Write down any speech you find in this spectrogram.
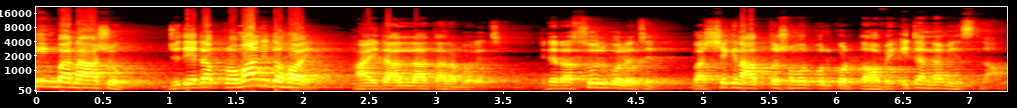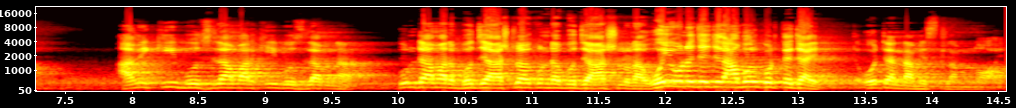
কিংবা না আসুক, যদি এটা প্রমাণিত হয় হ্যাঁ এটা আল্লাহ তালা বলেছে, এটা রাসুল বলেছেন বা সেখানে আত্মসমর্পণ করতে হবে, এটার নামই ইসলাম। আমি কি বুঝলাম আর কি বুঝলাম না। কোনটা আমার বুঝে আসলো আর কোনটা বুঝে আসলো না। ওই অনুযায়ী যদি আমল করতে যাই, তো ওইটার নাম ইসলাম নয়।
